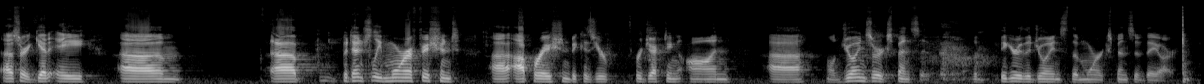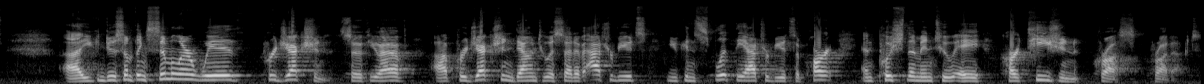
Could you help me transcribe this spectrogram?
Uh, sorry, get a um, uh, potentially more efficient uh, operation because you're projecting on, uh, well, joins are expensive. The bigger the joins, the more expensive they are. Uh, you can do something similar with projection. So if you have a projection down to a set of attributes, you can split the attributes apart and push them into a Cartesian cross product.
